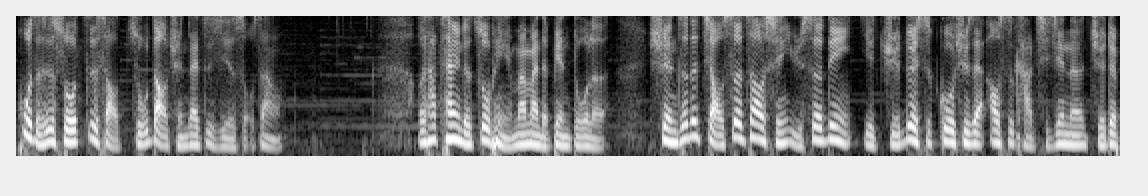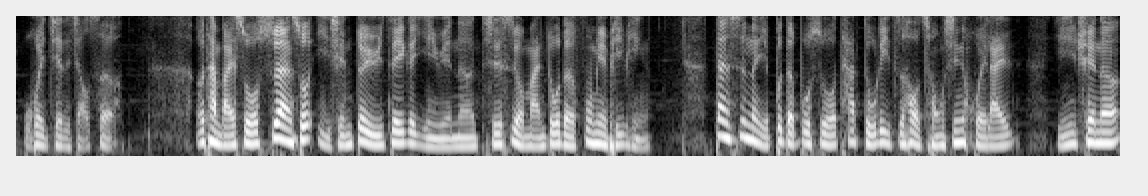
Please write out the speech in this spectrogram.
或者是说至少主导权在自己的手上。而他参与的作品也慢慢的变多了，选择的角色造型与设定也绝对是过去在奥斯卡期间呢绝对不会接的角色。而坦白说，虽然说以前对于这一个演员呢，其实是有蛮多的负面批评。但是呢，也不得不说，他独立之后重新回来演艺圈呢，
